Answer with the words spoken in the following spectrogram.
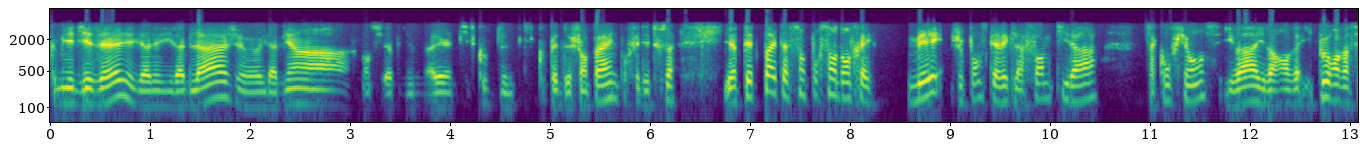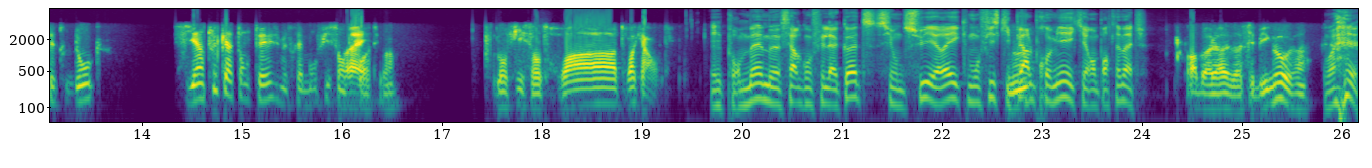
comme il est diesel, il a, il a de l'âge, euh, il a bien, je pense qu'il a bien allez, une petite coupe, de, une petite coupette de champagne pour fêter tout ça. Il va peut-être pas être à 100% d'entrée, mais je pense qu'avec la forme qu'il a, sa confiance, il va, il va, renver- il peut renverser tout. Donc, s'il y a un truc à tenter, je mettrais mon fils en Ouais. 3, tu vois. Mon fils en 3, 3,40. Et pour même faire gonfler la cote, si on te suit, Eric, mon fils qui Mhm. perd le premier et qui remporte le match. Ah bah là, là, c'est bingo. Là. Ouais,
